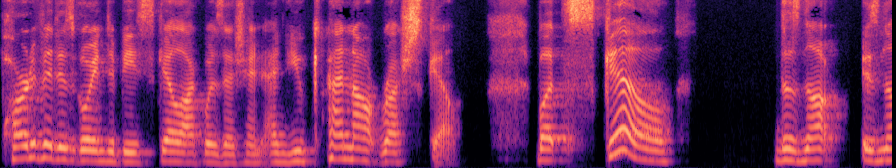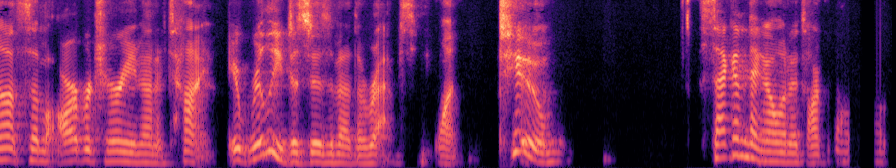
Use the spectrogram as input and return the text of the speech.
part of it is going to be skill acquisition and you cannot rush skill. But skill does not is not some arbitrary amount of time. It really just is about the reps. One, two, Second thing I want to talk about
